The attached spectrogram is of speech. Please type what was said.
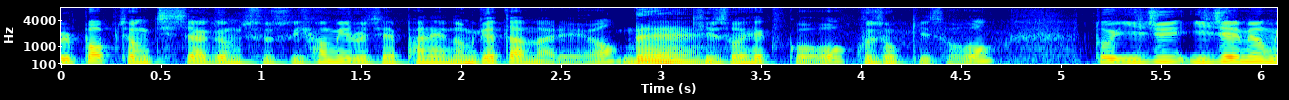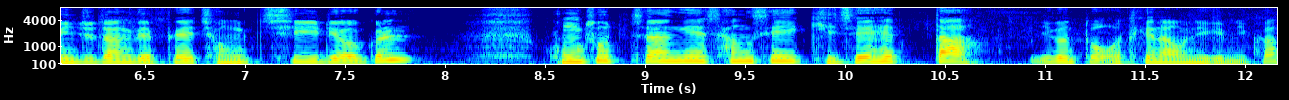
불법 정치자금 수수 혐의로 재판에 넘겼단 말이에요. 네. 기소했고 구속 기소. 또 이주, 이재명 민주당 대표의 정치력을 공소장에 상세히 기재했다. 이건 또 어떻게 나온 얘기입니까?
